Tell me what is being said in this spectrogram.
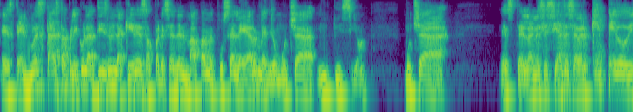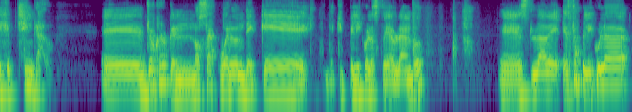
este, no está esta película, Disney la quiere desaparecer del mapa, me puse a leer, me dio mucha intuición, mucha, este, la necesidad de saber qué pedo, dije, chingado. Eh, yo creo que no se acuerdan de qué, de qué película estoy hablando. Es la de, esta película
